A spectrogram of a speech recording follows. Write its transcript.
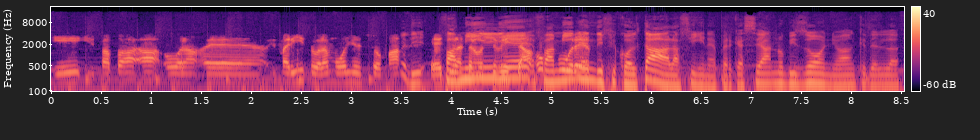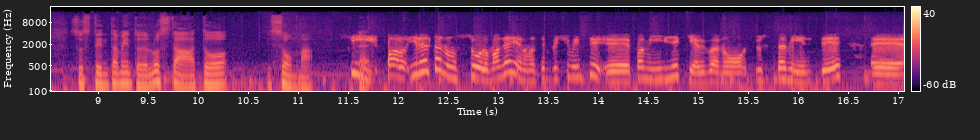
e il papà o la- eh, il marito o la moglie insomma Quindi eh, famiglie, nazionalità, famiglie oppure- in difficoltà alla fine, perché se hanno bisogno anche del sostentamento dello Stato, insomma, Sì, Eh. Paolo, in realtà non solo, magari erano semplicemente eh, famiglie che avevano giustamente eh,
